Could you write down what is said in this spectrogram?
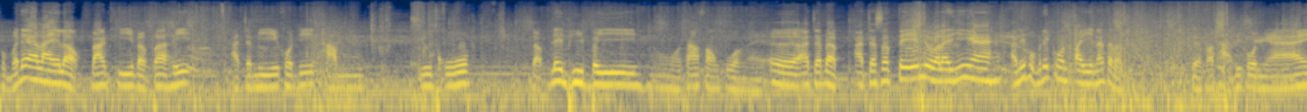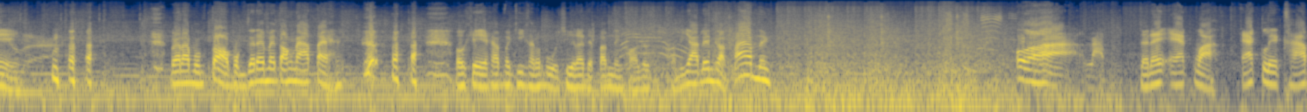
ผมไม่ได้อะไรหรอก บางทีแบบว่าเฮ้ยอาจจะมีคนที่ทำ YouTube แบบเล่น PB โอ้ตาสองพวงไง เอออาจจะแบบอาจจะสตรีมอยู่อะไรอย่างเงี้ย อันนี้ผมไม่ได้โกนไปนะแต่แบบเดี๋ยวเขาถามพี่พลไง เวลาผมตอบผมจะได้ไม่ต้องหน้าแตกโอเคครับเมื่อกี้คาราบูชื่อแล้วเดี๋ยวแป๊บหนึ่งขอขออนุญาตเล่นก่อนแป๊บหนึ่งโอ้หลับจะได้แอคว่ะแอคเลยครับ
